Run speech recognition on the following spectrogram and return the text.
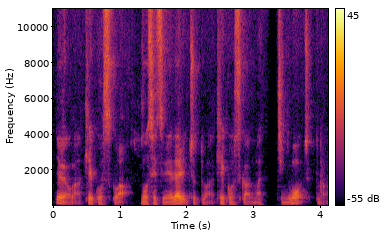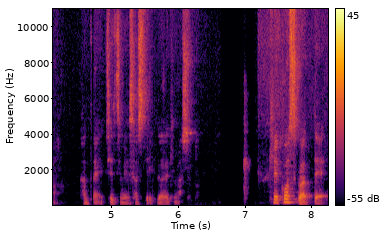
っていうのが傾向スコアの説明であり、ちょっとまあ傾向スコアのマッチングもちょっとまあ簡単に説明させていただきましたと。傾向スコアって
